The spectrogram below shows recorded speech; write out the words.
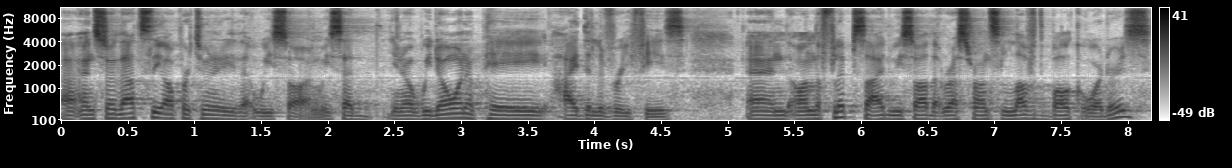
Uh, and so that's the opportunity that we saw, and we said, you know, we don't want to pay high delivery fees. And on the flip side, we saw that restaurants loved bulk orders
